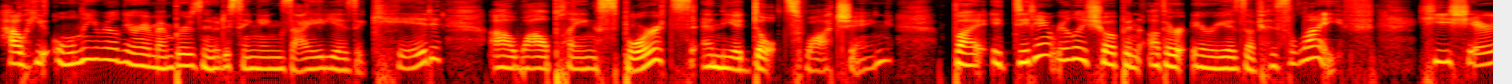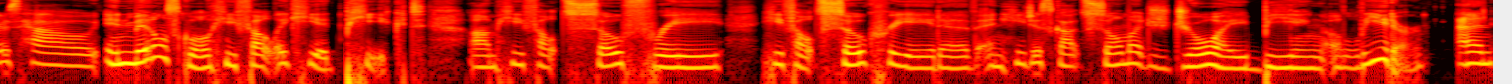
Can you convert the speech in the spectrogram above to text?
how he only really remembers noticing anxiety as a kid uh, while playing sports and the adults watching. But it didn't really show up in other areas of his life. He shares how in middle school he felt like he had peaked. Um, he felt so free, he felt so creative, and he just got so much joy being a leader. And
